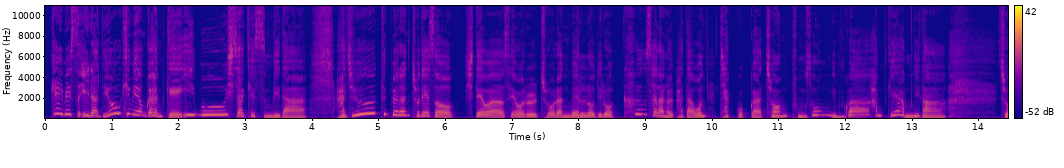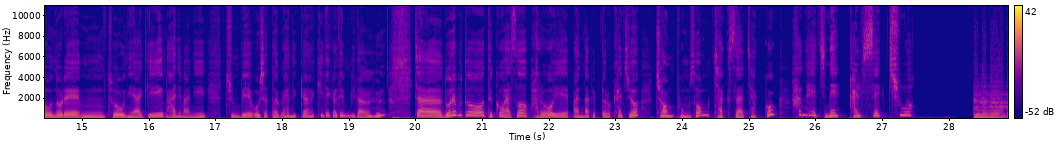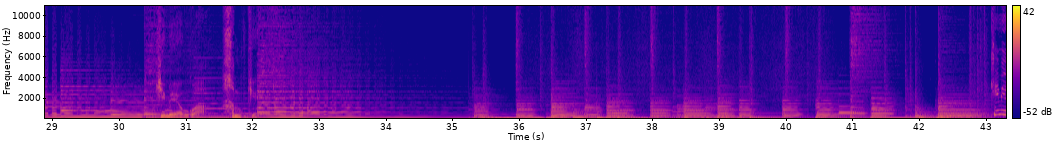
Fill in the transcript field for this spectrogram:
KBS 이라디오 김혜영과 함께 2부 시작했습니다. 아주 특별한 초대석, 시대와 세월을 초월한 멜로디로 큰 사랑을 받아온 작곡가 정풍송님과 함께 합니다. 좋은 노래, 음, 좋은 이야기 많이 많이 준비해 오셨다고 하니까 기대가 됩니다. 자, 노래부터 듣고 와서 바로 예, 만나 뵙도록 하죠. 정풍송 작사, 작곡, 한혜진의 갈색 추억. 김혜영과 함께.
